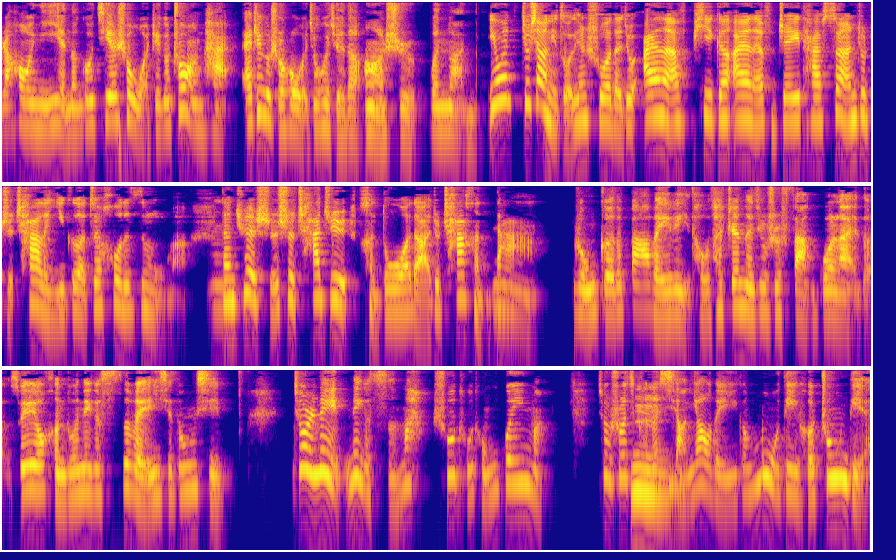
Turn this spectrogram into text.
然后你也能够接受我这个状态，哎，这个时候我就会觉得，嗯，是温暖的。因为就像你昨天说的，就 INFP 跟 INFJ，它虽然就只差了一个最后的字母嘛，但确实是差距很多的，就差很大。荣格的八维里头，它真的就是反过来的，所以有很多那个思维一些东西，就是那那个词嘛，殊途同归嘛，就是说可能想要的一个目的和终点。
